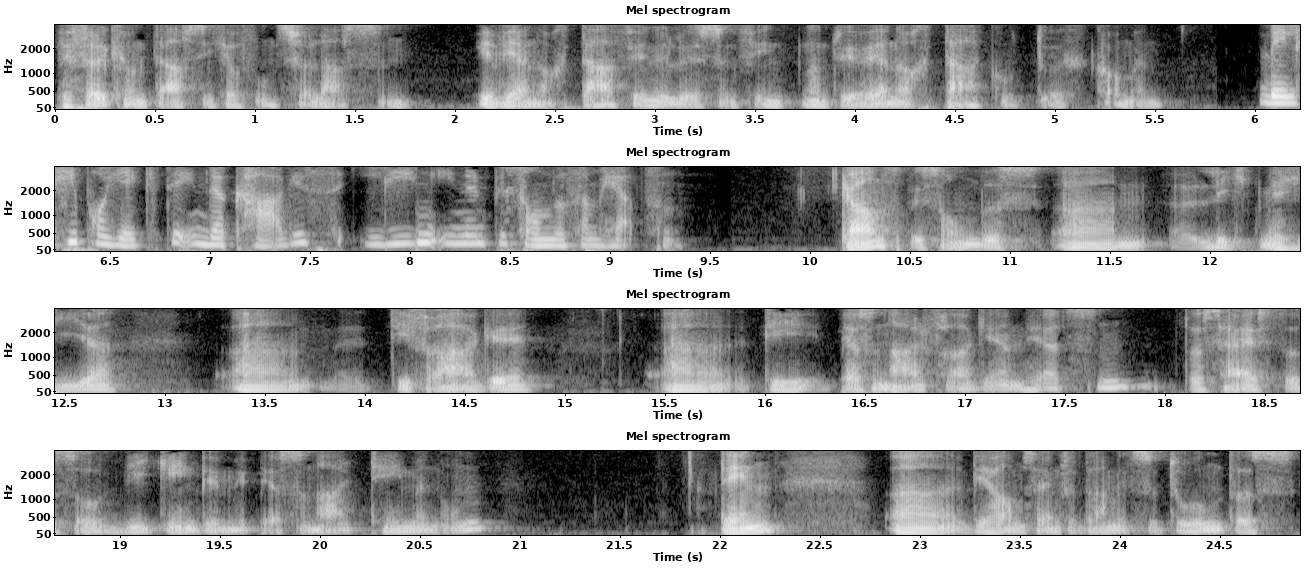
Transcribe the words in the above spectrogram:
Bevölkerung darf sich auf uns verlassen. Wir werden auch dafür eine Lösung finden und wir werden auch da gut durchkommen. Welche Projekte in der KAGES liegen Ihnen besonders am Herzen? Ganz besonders ähm, liegt mir hier äh, die Frage, äh, die Personalfrage am Herzen. Das heißt also, wie gehen wir mit Personalthemen um? Denn äh, wir haben es einfach damit zu tun, dass,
